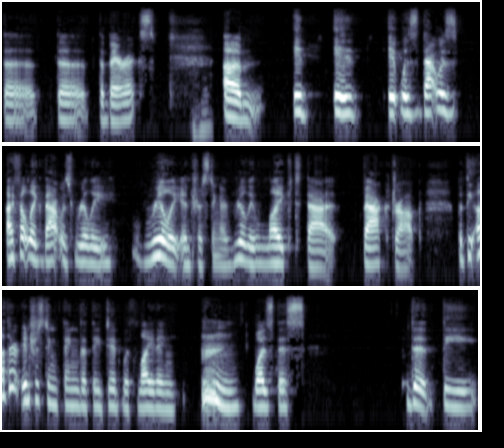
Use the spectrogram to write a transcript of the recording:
the the the barracks. Mhm. Um, it it it was that was I felt like that was really really interesting. I really liked that backdrop. But the other interesting thing that they did with lighting was this the the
